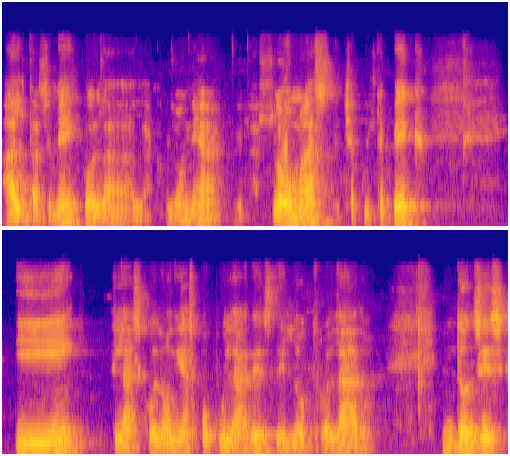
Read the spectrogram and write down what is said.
altas de México, la, colonia de las Lomas, de Chapultepec, y las colonias populares del otro lado. Entonces,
